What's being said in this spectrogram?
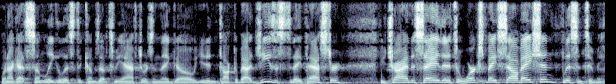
when I got some legalist that comes up to me afterwards and they go, You didn't talk about Jesus today, Pastor. You trying to say that it's a works based salvation? Listen to me.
